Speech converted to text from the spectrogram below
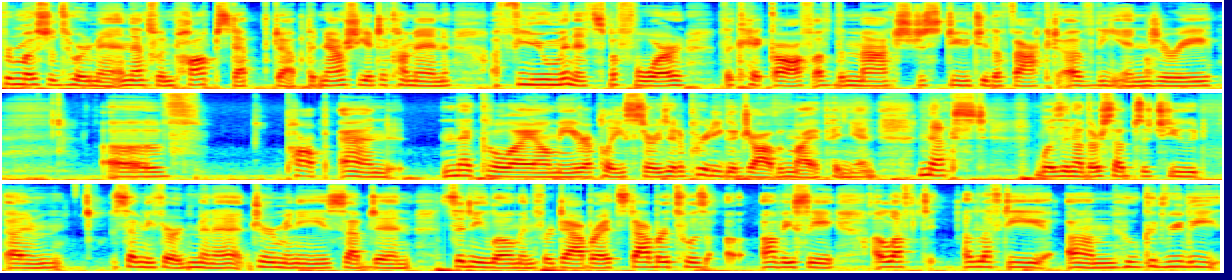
for most of the tournament, and that's when Popp stepped up. But now she had to come in a few minutes before the kickoff of the match just due to the fact of the injury of Popp and Nicolai replaced her. Did a pretty good job, in my opinion. Next was another substitute, um, 73rd minute, Germany subbed in Sydney Lohmann for Dabritz. Dabritz was uh, obviously a left a lefty um, who could really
